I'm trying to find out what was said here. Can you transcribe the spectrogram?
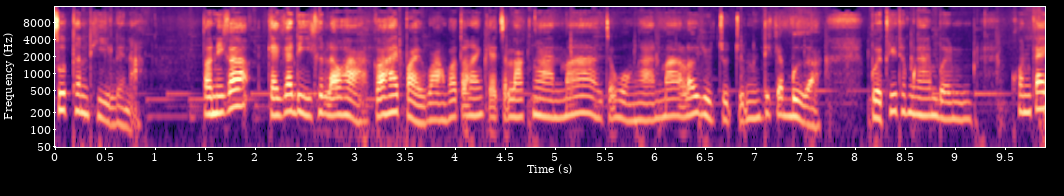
สุดทันทีเลยนะ ตอนนี้ก็แกก็ดีขึ้นแล้วค่ะ ก็ให้ปล่อยวางเพราะตอนนั้นแกจะรักงานมากจะห่วงงานมาก แล้วอยู่จุดจุดนึงที่แกเบื่อ เบื่อที่ทำงานเบื่อคนใกล้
